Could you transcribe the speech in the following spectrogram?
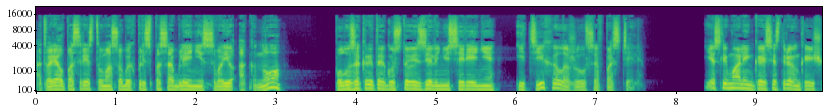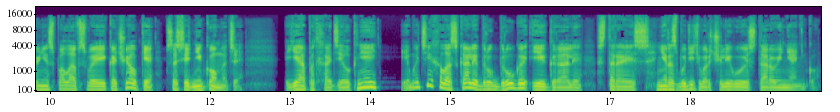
отворял посредством особых приспособлений свое окно, полузакрытое густой зеленью сирени, и тихо ложился в постель. Если маленькая сестренка еще не спала в своей качалке в соседней комнате, я подходил к ней и мы тихо ласкали друг друга и играли, стараясь не разбудить ворчливую старую няньку.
